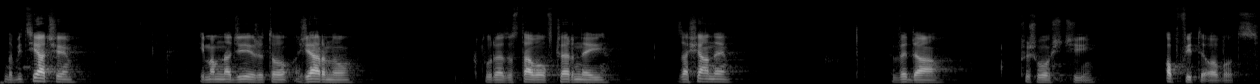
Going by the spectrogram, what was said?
w nowicjacie i mam nadzieję, że to ziarno, które zostało w Czernej zasiane, wyda w przyszłości obfity owoc.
